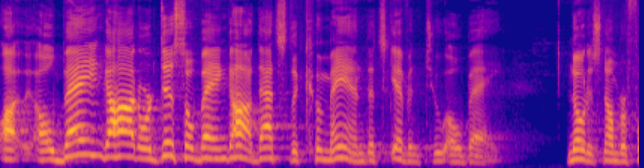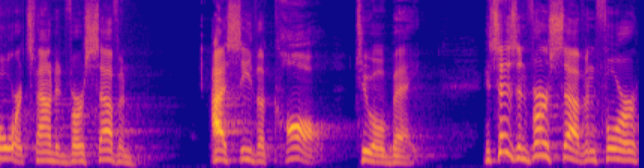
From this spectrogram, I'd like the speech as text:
uh, obeying God or disobeying God. That's the command that's given to obey. Notice number four, it's found in verse 7. I see the call to obey. It says in verse 7 For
